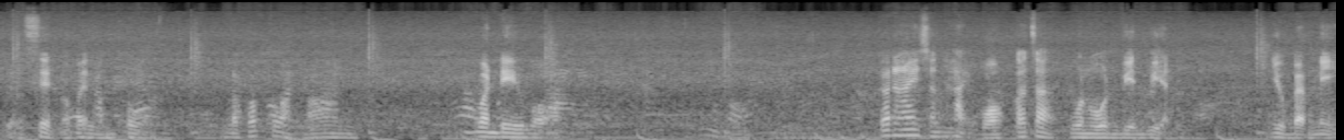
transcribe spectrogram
เดี๋ยวเสร็จเราไปล้ำตัวแล้วก็กวาดบ้านวันเดย์วอล์ก็ได้ฉันถ่ายวอล์กก็จะวนๆเวียนๆอยู่แบบนี้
